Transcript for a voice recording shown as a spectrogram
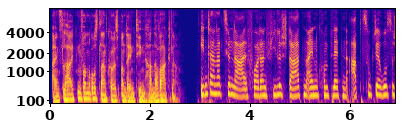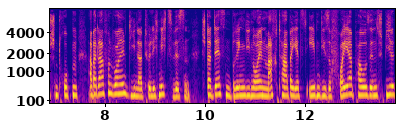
Einzelheiten von Russland-Korrespondentin Hanna Wagner. International fordern viele Staaten einen kompletten Abzug der russischen Truppen, aber davon wollen die natürlich nichts wissen. Stattdessen bringen die neuen Machthaber jetzt eben diese Feuerpause ins Spiel,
